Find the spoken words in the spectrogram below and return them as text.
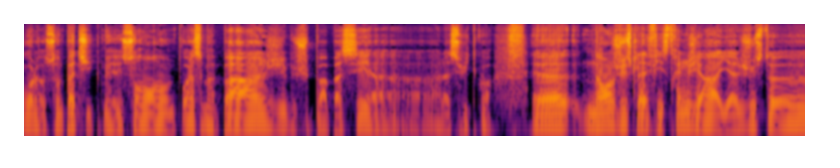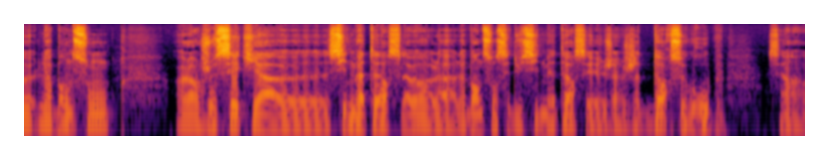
Voilà, sympathique, mais sans, voilà, ça m'a pas, je suis pas passé à, à la suite, quoi. Euh, non, juste Life is Strange, il y a, y a juste euh, la bande son. Alors, je sais qu'il y a euh, Sid Matters, la, la, la bande son, c'est du Sid Matters, et j'a- j'adore ce groupe. C'est un,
